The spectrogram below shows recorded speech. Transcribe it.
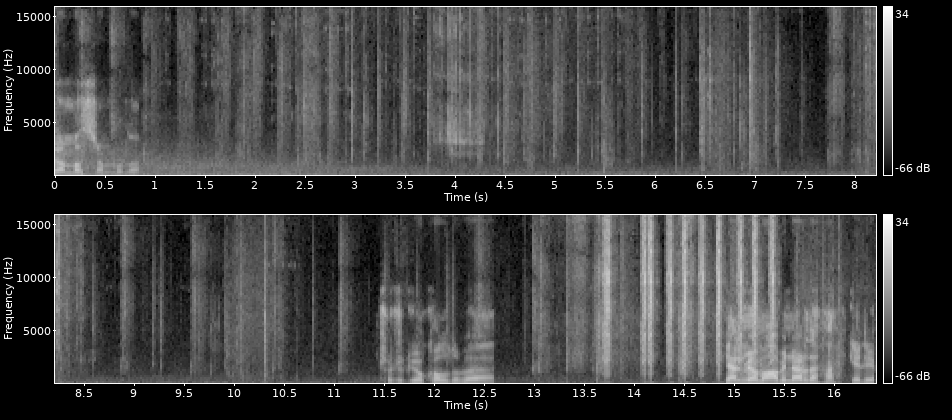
Can basacağım buradan. Çocuk yok oldu be. Gelmiyor mu abi nerede? Hah geliyor.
